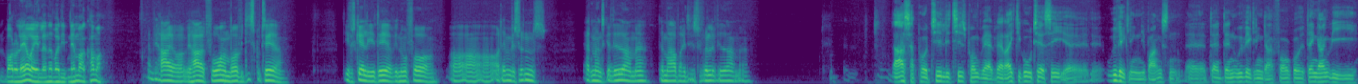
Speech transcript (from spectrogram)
hvor du laver et eller andet, hvor de nemmere kommer? Ja, vi har jo vi har et forum, hvor vi diskuterer de forskellige idéer, vi nu får, og, og, og, og dem, vi synes, at man skal videre med. Dem arbejder vi selvfølgelig videre med. Lars har på et tidligt tidspunkt været, været rigtig god til at se øh, udviklingen i branchen. Øh, den, den udvikling, der har foregået. Dengang vi i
